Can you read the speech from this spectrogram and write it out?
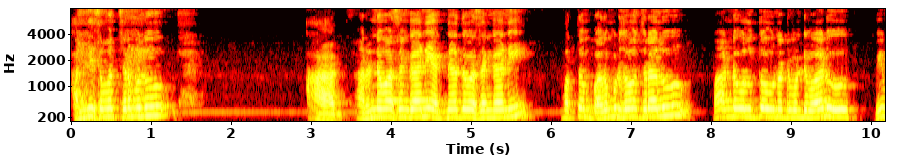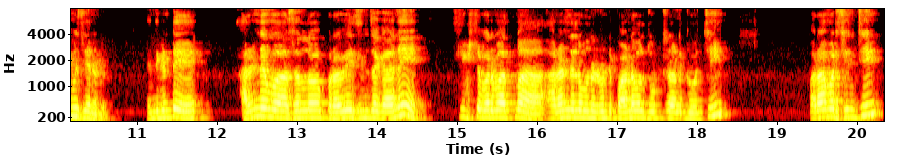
అన్ని సంవత్సరములు అరణ్యవాసం కానీ అజ్ఞాతవాసం కానీ మొత్తం పదమూడు సంవత్సరాలు పాండవులతో ఉన్నటువంటి వాడు భీమసేనుడు. ఎందుకంటే అరణ్యవాసంలో ప్రవేశించగానే శ్రీకృష్ణ పరమాత్మ అరణ్యంలో ఉన్నటువంటి పాండవులు చూడటానికి వచ్చి పరామర్శించి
